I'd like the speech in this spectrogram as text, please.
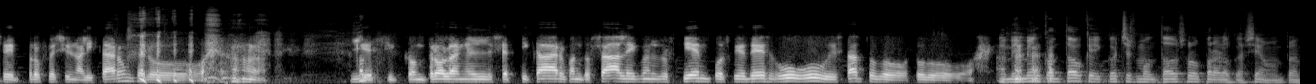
se profesionalizaron, pero que si controlan el septicar cuando sale, con los tiempos, que des, uh, uh, está todo, todo, A mí me han contado que hay coches montados solo para la ocasión, para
